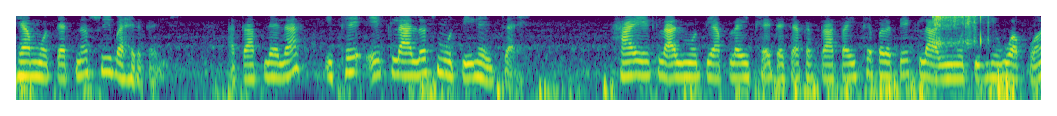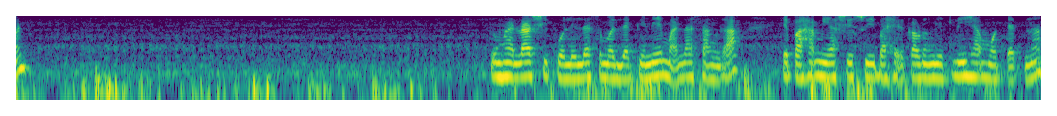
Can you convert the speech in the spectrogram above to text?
ह्या मोत्यातनं सुई बाहेर काढली. आता आपल्याला इथे एक लालच मोती घ्यायचा आहे. हा एक लाल मोती आपला इथे आहे. त्याच्याकरता आता इथे परत एक लाल मोती घेऊ आपण. तुम्हाला शिकवलेलं समजलं की नाही मला सांगा. हे पहा मी अशी सुई बाहेर काढून घेतली. ह्या मोत्यातनं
